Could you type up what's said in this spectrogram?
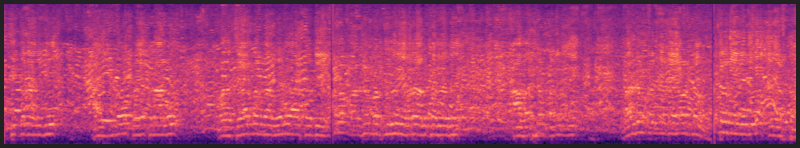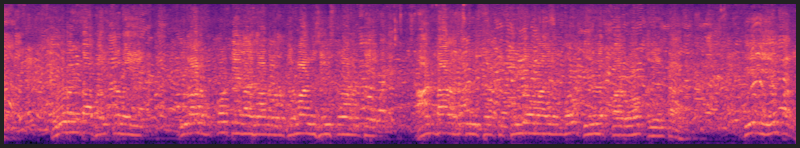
ఇప్పించడానికి ఆయన ఎన్నో ప్రయత్నాలు మన చైర్మన్ గారు వేణుగారితో వర్షం పడుతుందని ఎవరూ అనుకోలేదు. ఆ వర్షం పడింది. వర్షం పడిందంటే ఏమంటాం? పవిత్రమైనది అని అర్థం. ఊరంతా పవిత్రమై ఇవాళ ముక్కోటి కాసిన మనం పెరుమాళ్ళని సేవిస్తున్నామంటే ఆండాలు అనుభవించినట్టు పుణ్యోమాయంలో తీరులపాడవం అని అంటారు దీన్ని ఏం పని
